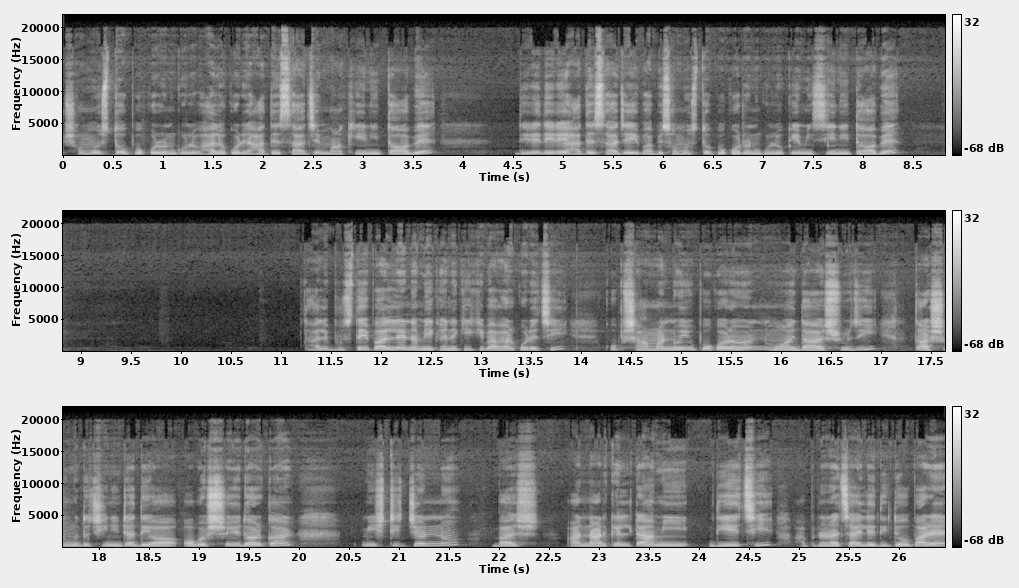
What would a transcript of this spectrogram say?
সমস্ত উপকরণগুলো ভালো করে হাতের সাহায্যে মাখিয়ে নিতে হবে। ধীরে ধীরে হাতের সাহায্যে এইভাবে সমস্ত উপকরণগুলোকে মিশিয়ে নিতে হবে। তাহলে বুঝতেই পারলেন আমি এখানে কি কি ব্যবহার করেছি। খুব সামান্যই উপকরণ, ময়দা, সুজি, তার সঙ্গে তো চিনিটা দেওয়া অবশ্যই দরকার। মিষ্টির জন্য বাস আর নারকেলটা আমি দিয়েছি। আপনারা চাইলে দিতেও পারেন,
